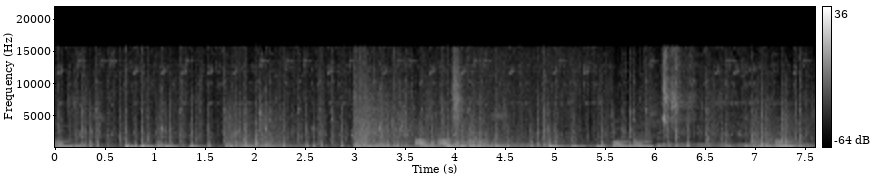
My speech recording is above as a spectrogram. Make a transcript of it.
Umbus. Al Alamas. Umbus. Umbus.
